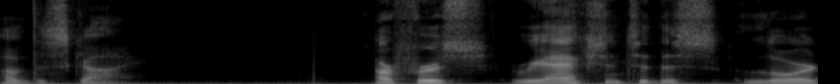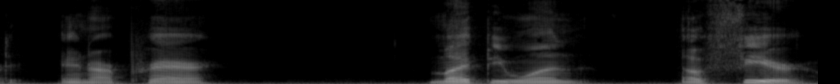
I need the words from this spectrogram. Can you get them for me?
of the sky. Our first reaction to this, Lord, in our prayer might be one of fear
